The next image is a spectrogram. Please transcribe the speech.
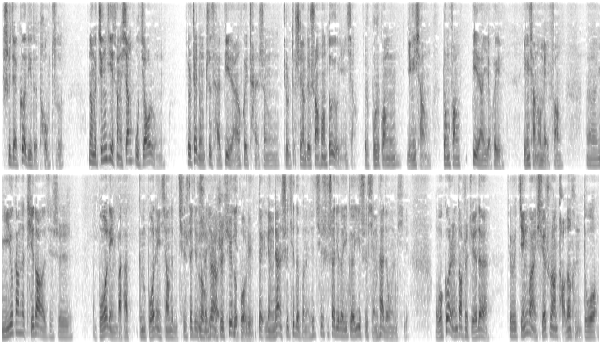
世界各地的投资。那么经济上相互交融，就是这种制裁必然会产生，就是实际上对双方都有影响，就是不是光影响中方，必然也会影响到美方。嗯，你就刚才提到就是。柏林把它跟柏林相对比其实这就是冷战时期的柏林。对，冷战时期的柏林，这其实涉及到一个意识形态的问题。我个人倒是觉得，就是尽管学术上讨论很多，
